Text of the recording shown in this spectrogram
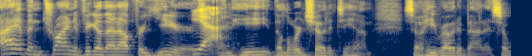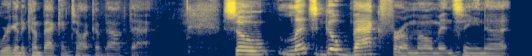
I have been trying to figure that out for years. Yeah. And he, the Lord showed it to him. So he wrote about it. So we're going to come back and talk about that. So let's go back for a moment, Zena,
